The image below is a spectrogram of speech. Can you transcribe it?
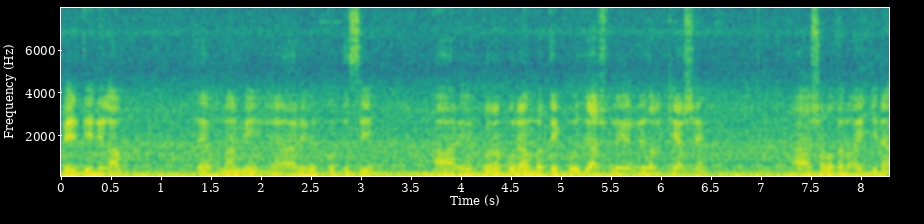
পেজ দিয়ে নিলাম। তো এখন আমি রিহেট করতেছি। রিহেট করার পরে আমরা দেখব যে আসলে রেজাল্ট কী আসে সমাধান হয় কিনা।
